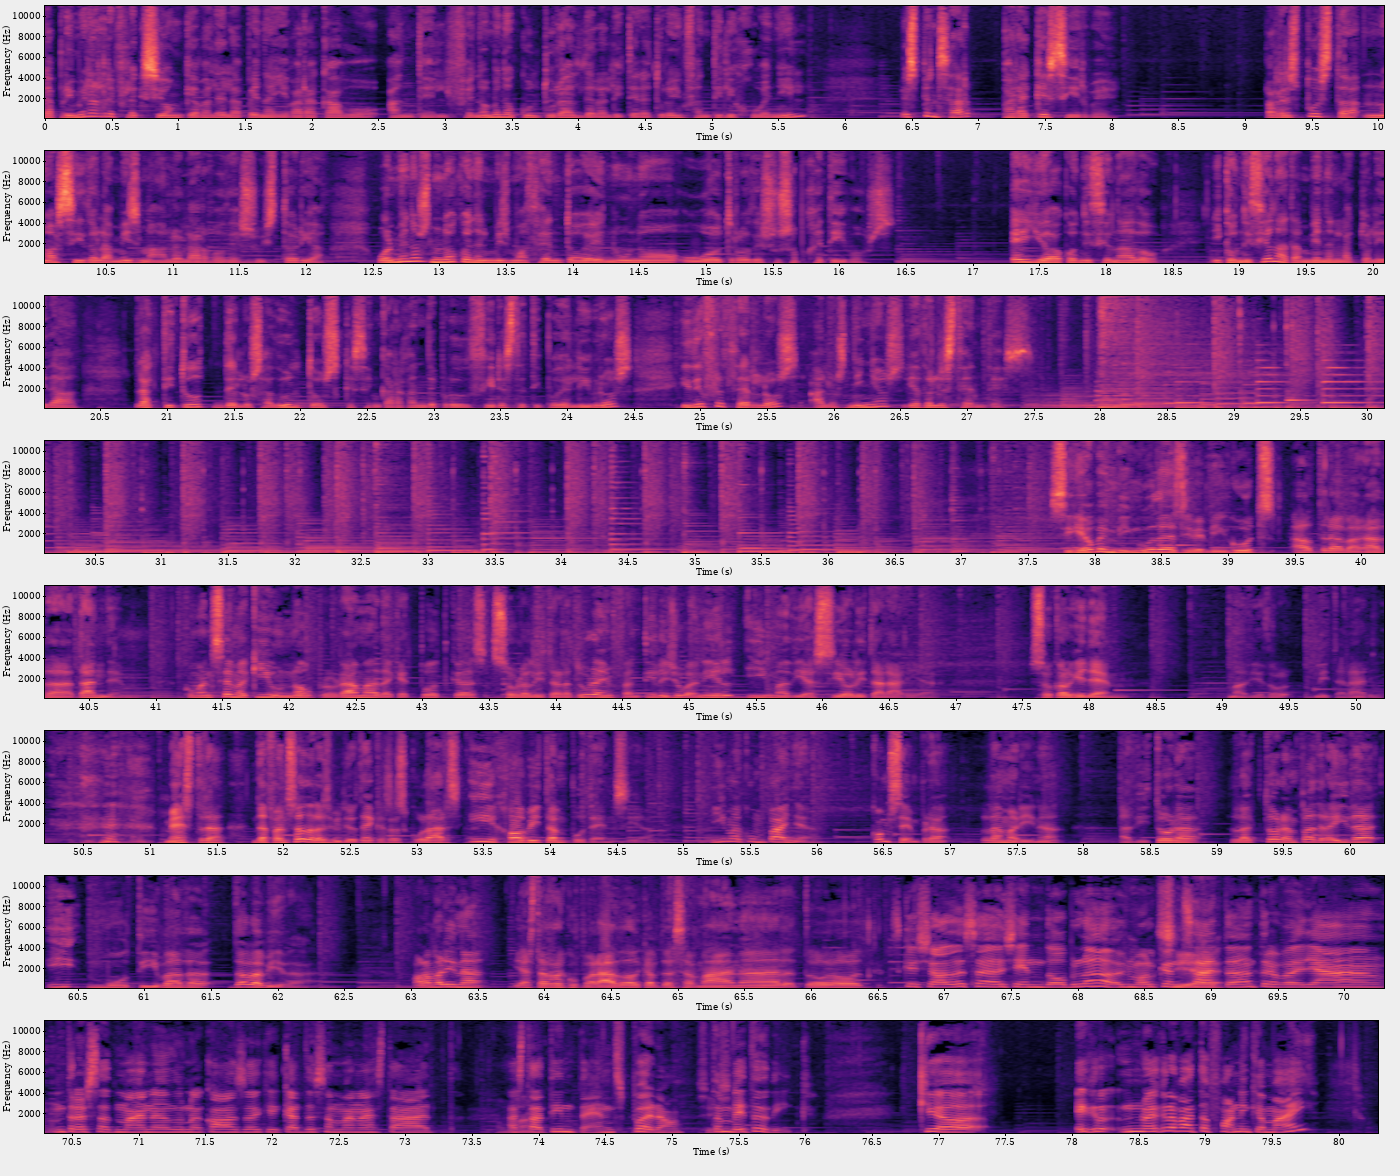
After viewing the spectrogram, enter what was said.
La primera reflexión que vale la pena llevar a cabo ante el fenómeno cultural de la literatura infantil y juvenil es pensar para qué sirve. La respuesta no ha sido la misma a lo largo de su historia, o al menos no con el mismo acento en uno u otro de sus objetivos. Ello ha condicionado, y condiciona también en la actualidad, la actitud de los adultos que se encargan de producir este tipo de libros y de ofrecerlos a los niños y adolescentes. Sigueu benvingudes i benvinguts altra vegada a Tàndem. Comencem aquí un nou programa d'aquest podcast sobre literatura infantil i juvenil i mediació literària. Soc el Guillem, mediador literari, mestre, defensor de les biblioteques escolars i hobbit en potència. I m'acompanya, com sempre, la Marina, editora, lectora empadreïda i motivada de la vida. Hola Marina, ja estàs recuperada del cap de setmana, de tot. És que això de ser gent doble és molt Sí, cansat, eh? eh? Treballar entre setmana d'una cosa que cap de setmana ha estat, Home. ha estat intens, però Sí, també sí. te dic que he, no he gravat afònica mai,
